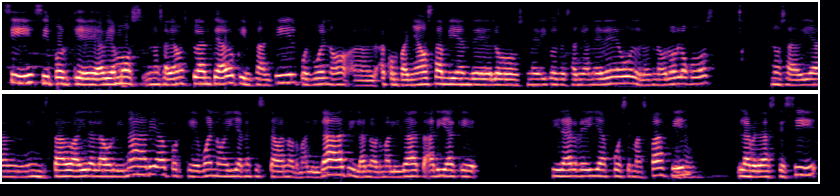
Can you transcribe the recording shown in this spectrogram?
Sí, sí, porque habíamos, nos habíamos planteado que infantil, pues bueno, acompañados también de los médicos de San Juan de Deu, de los neurólogos, nos habían instado a ir a la ordinaria porque, bueno, ella necesitaba normalidad y la normalidad haría que tirar de ella fuese más fácil. La verdad es que sí,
